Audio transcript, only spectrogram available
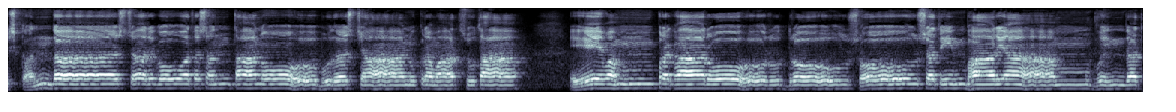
स्कन्दश्चर्गोऽथ सन्तानो बुधश्चानुक्रमात् सुता एवं प्रकारो रुद्रो सौषतीं भार्यां विन्दत।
